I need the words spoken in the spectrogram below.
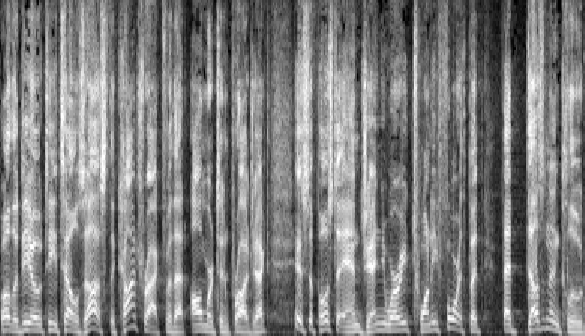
Well, the DOT tells us the contract for that Ulmerton project is supposed to end January 24th, but that doesn't include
